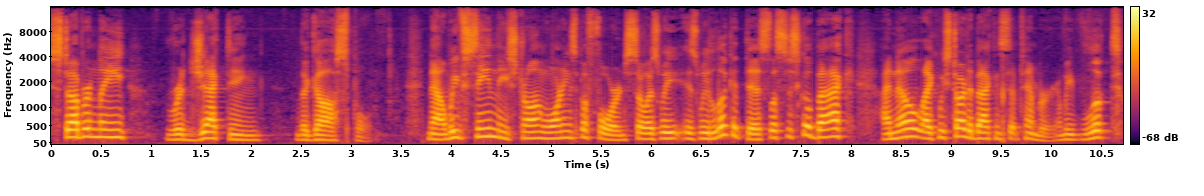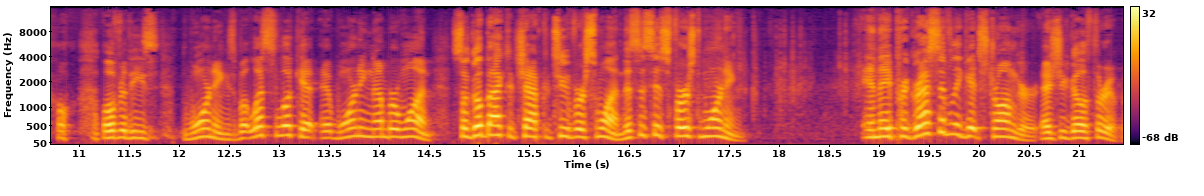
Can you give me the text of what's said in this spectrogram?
stubbornly rejecting the gospel. Now, we've seen these strong warnings before, and so as we as we look at this, let's just go back. I know like we started back in September and we've looked over these warnings, but let's look at, at warning number 1. So go back to chapter 2 verse 1. This is his first warning. And they progressively get stronger as you go through.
